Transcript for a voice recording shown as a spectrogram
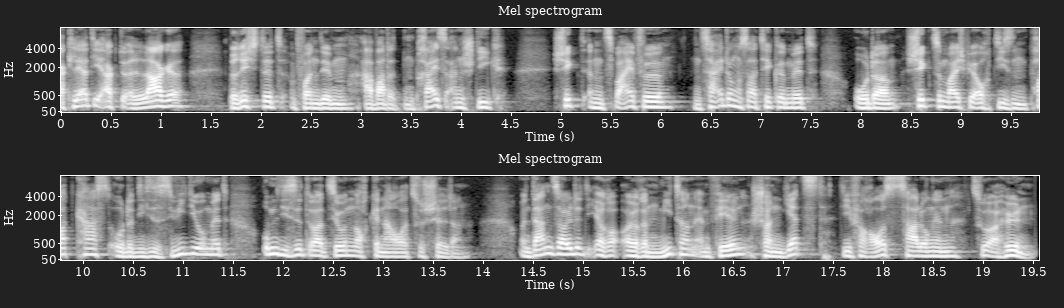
Erklärt die aktuelle Lage, berichtet von dem erwarteten Preisanstieg, schickt im Zweifel einen Zeitungsartikel mit oder schickt zum Beispiel auch diesen Podcast oder dieses Video mit, um die Situation noch genauer zu schildern. Und dann solltet ihr euren Mietern empfehlen, schon jetzt die Vorauszahlungen zu erhöhen.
